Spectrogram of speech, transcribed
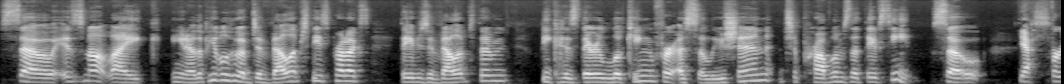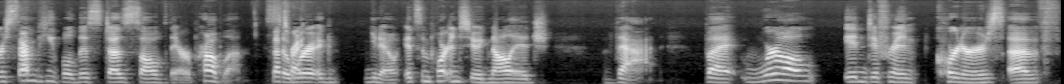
So it's not like, you know, the people who have developed these products, they've developed them because they're looking for a solution to problems that they've seen. So Yes. for some people, this does solve their problem. That's so right. we're, you know, it's important to acknowledge that. But we're all in different corners of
